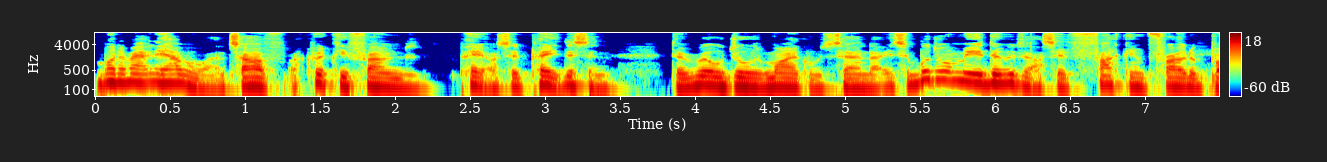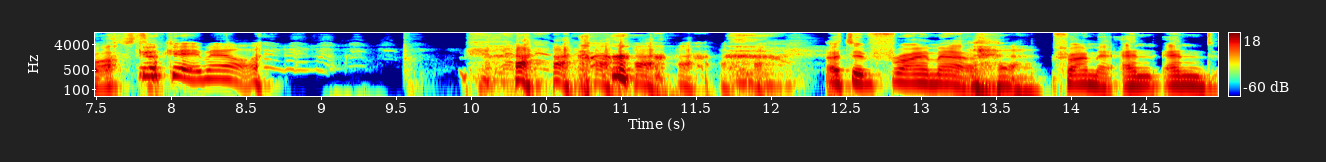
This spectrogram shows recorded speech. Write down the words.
what about the other one? So I've, I quickly phoned Pete. I said, Pete, listen, the real George Michaels turned up. He said, what do you want me to do with it? I said, fucking throw the bastard. Go get him out. I said, throw him out. throw him out. And, and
